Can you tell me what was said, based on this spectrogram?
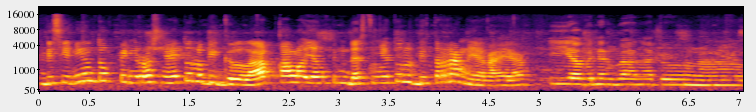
di sini untuk pink rose-nya itu lebih gelap kalau yang pink dusty-nya itu lebih terang ya kak ya. Iya bener banget tuh. nah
